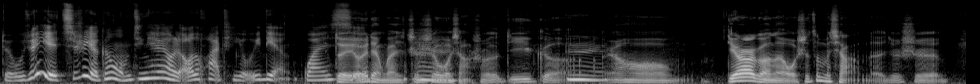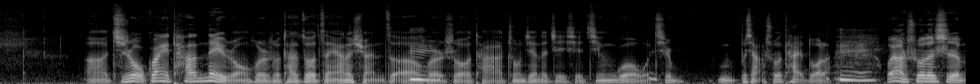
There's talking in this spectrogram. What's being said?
对我觉得也其实也跟我们今天要聊的话题有一点关系。对，有一点关系，这是我想说的第一个。嗯。然后第二个呢，我是这么想的，就是，呃，其实我关于他的内容，或者说他做怎样的选择，或者说他中间的这些经过，我其实嗯不想说太多了。嗯。我想说的是，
